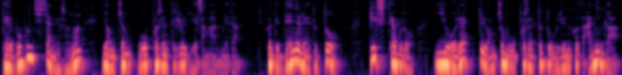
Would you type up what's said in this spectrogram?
대부분 시장에서는 0.5%를 예상합니다. 그런데 내년에도 또 빅스텝으로 2월에 또 0.5%또 올리는 것 아닌가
